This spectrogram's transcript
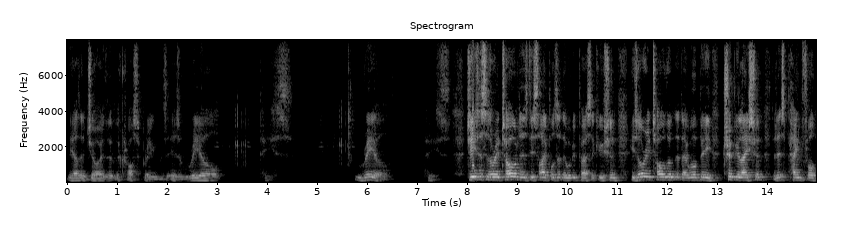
the other joy that the cross brings is real peace. Real peace. Jesus has already told his disciples that there will be persecution. He's already told them that there will be tribulation, that it's painful.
